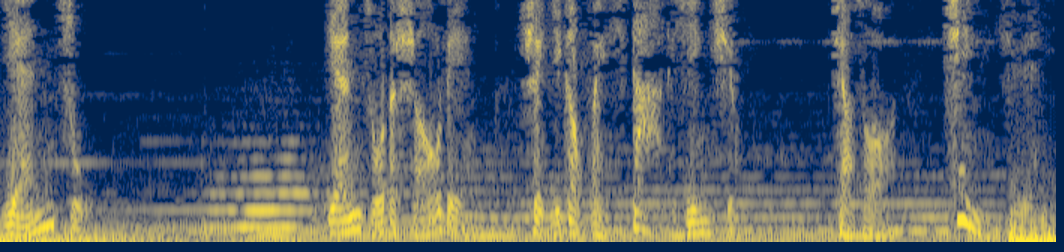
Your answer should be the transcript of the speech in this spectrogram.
炎族。炎族的首领是一个伟大的英雄，叫做缙云。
